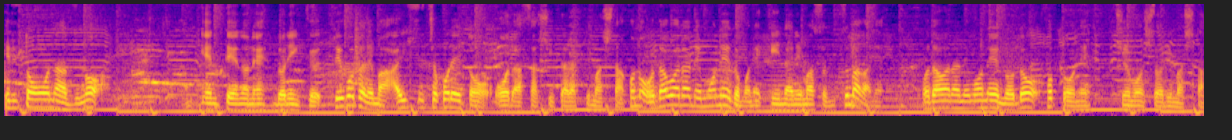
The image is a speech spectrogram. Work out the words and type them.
ヒルトンオーナーズの限定のね、ドリンク。ということで、まあ、アイスチョコレートをオーダーさせていただきました。この小田原レモネードもね、気になります妻がね、小田原レモネードとホットをね、注文しておりました。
